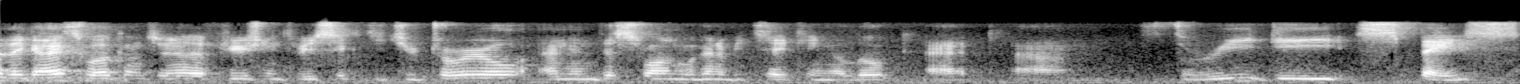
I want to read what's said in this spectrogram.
Hi there guys, welcome to another Fusion 360 tutorial and in this one we're going to be taking a look at um, 3D space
